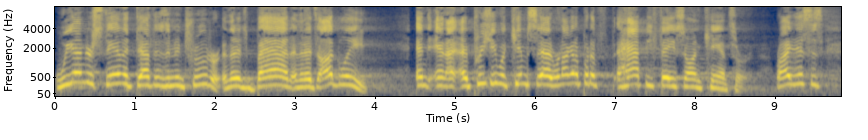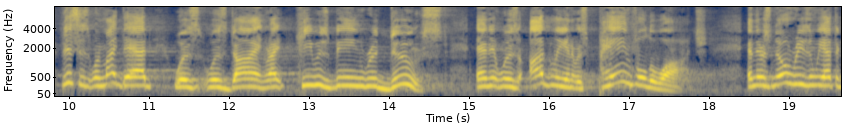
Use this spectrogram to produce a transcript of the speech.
we understand that death is an intruder and that it's bad and that it's ugly. And, and I appreciate what Kim said. We're not going to put a happy face on cancer right? This is, this is when my dad was, was dying, right? He was being reduced and it was ugly and it was painful to watch. And there's no reason we have to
